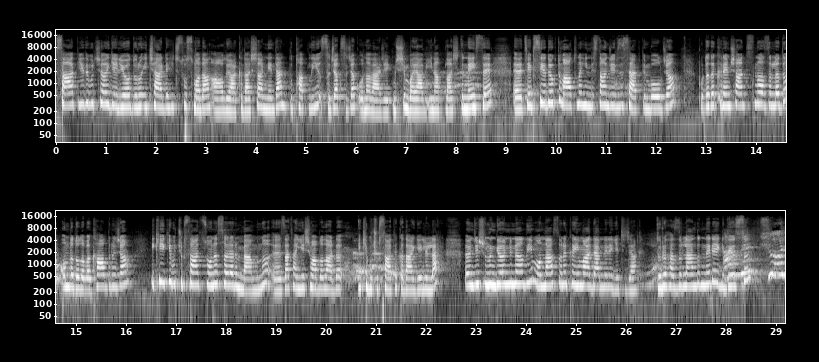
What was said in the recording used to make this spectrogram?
Saat 7.30'a geliyor. Duru içeride hiç susmadan ağlıyor arkadaşlar. Neden? Bu tatlıyı sıcak sıcak ona verecekmişim. Bayağı bir inatlaştı. Neyse. e, tepsiye döktüm. Altına Hindistan cevizi serptim bolca. Burada da krem şantisini hazırladım. Onu da dolaba kaldıracağım. 2-2,5 saat sonra sararım ben bunu. E, zaten Yeşim ablalar da 2,5 saate kadar gelirler. Önce şunun gönlünü alayım. Ondan sonra kayınvalidemlere geçeceğim. Duru hazırlandın. Nereye gidiyorsun? Şöyle çıtırı tutdu.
